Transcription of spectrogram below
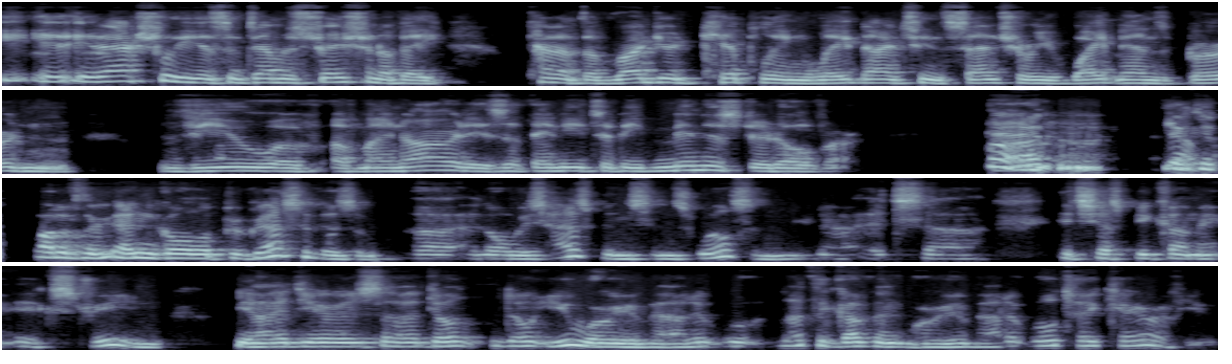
it, it actually is a demonstration of a kind of the Rudyard Kipling late 19th century white man's burden view of, of minorities that they need to be ministered over. Well, and, I, yeah. it's part of the end goal of progressivism, uh, and always has been since Wilson. You know, it's uh, it's just become extreme. The idea is uh, don't don't you worry about it. We'll, let the government worry about it. We'll take care of you.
